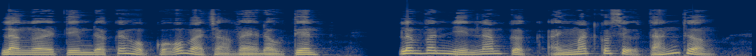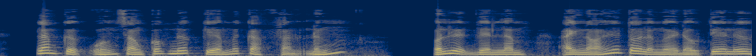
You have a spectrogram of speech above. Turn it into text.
là người tìm được cái hộp gỗ và trở về đầu tiên. Lâm vân nhìn lam cực, ánh mắt có sự tán thưởng. Lam cực uống xong cốc nước kia mới cặp phản ứng. Huấn luyện viên lâm, anh nói tôi là người đầu tiên ư?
